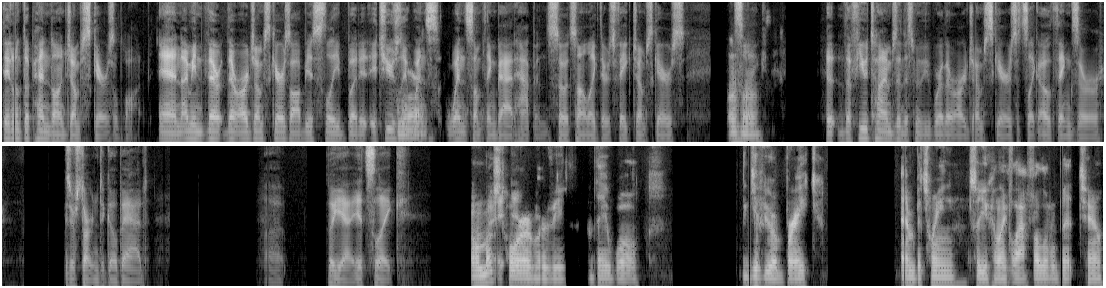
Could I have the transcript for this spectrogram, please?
they don't depend on jump scares a lot and i mean there there are jump scares obviously but it, it's usually when Yeah. s- when something bad happens so it's not like there's fake jump scares it's Mhm. like the, the few times in this movie where there are jump scares it's like oh things are things are starting to go bad uh so yeah it's like On most it- horror movies, they will give you a break in between so you can like laugh a little bit too.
